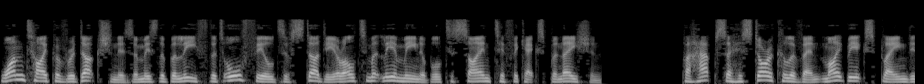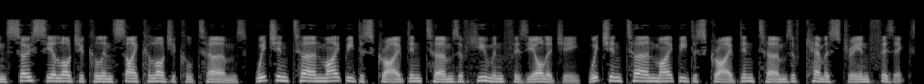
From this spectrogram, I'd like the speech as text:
One type of reductionism is the belief that all fields of study are ultimately amenable to scientific explanation. Perhaps a historical event might be explained in sociological and psychological terms, which in turn might be described in terms of human physiology, which in turn might be described in terms of chemistry and physics.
